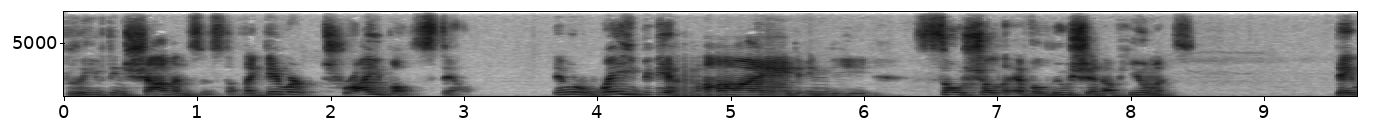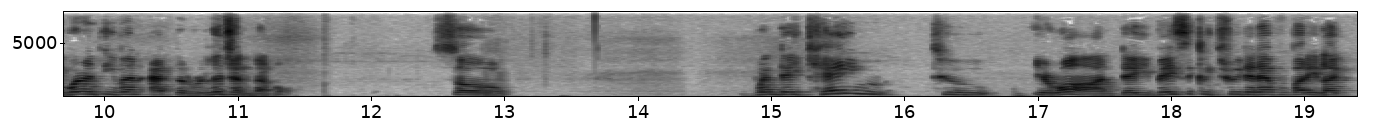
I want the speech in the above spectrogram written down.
believed in shamans and stuff. Like they were tribal still. They were way behind in the social evolution of humans. They weren't even at the religion level. So when they came to Iran, they basically treated everybody like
